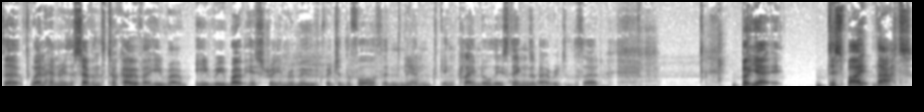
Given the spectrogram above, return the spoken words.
that when Henry VII took over, he wrote he rewrote history and removed Richard IV and, Yeah. and, and claimed all these things about Richard III. But yeah, despite that,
